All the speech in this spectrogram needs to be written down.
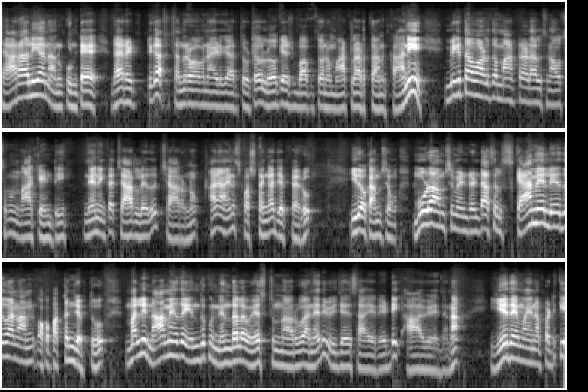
చేరాలి అని అనుకుంటే డైరెక్ట్గా చంద్రబాబు నాయుడు గారితోటో లోకేష్ బాబుతోనో మాట్లాడతాను. కానీ మిగతా వాళ్ళతో మాట్లాడాల్సిన అవసరం నాకేంటి? నేను ఇంకా చేరలేదు చేరను అని ఆయన స్పష్టంగా చెప్పారు. ఇది ఒక అంశం. మూడో అంశం ఏంటంటే అసలు స్కామే లేదు అని ఒక పక్కన చెప్తూ మళ్ళీ నా మీద ఎందుకు నిందలు వేస్తున్నారు అనేది విజయసాయి రెడ్డి ఆవేదన. ఏదేమైనప్పటికీ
